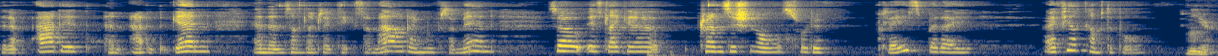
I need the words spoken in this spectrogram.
that I've added and added again, and then sometimes I take some out, I move some in. So it's like a transitional sort of place, but I I feel comfortable here.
